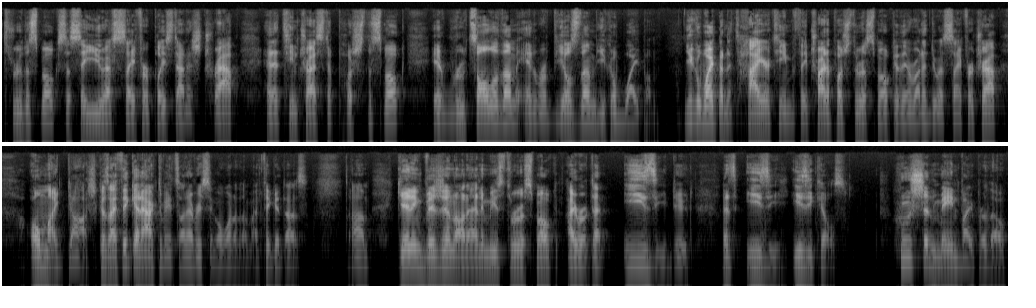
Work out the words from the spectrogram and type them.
through the smoke. So say you have Cypher placed down his trap, and a team tries to push the smoke, it roots all of them and reveals them, you could wipe them. You can wipe an entire team if they try to push through a smoke and they run into a Cypher trap. Oh my gosh. Because I think it activates on every single one of them. I think it does. Um, getting vision on enemies through a smoke, I wrote that easy, dude. That's easy. Easy kills. Who should main Viper though?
